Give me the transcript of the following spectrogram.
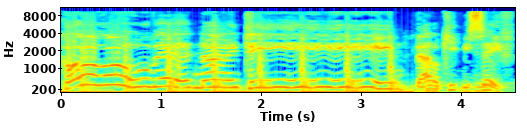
COVID 19. That'll keep me safe.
